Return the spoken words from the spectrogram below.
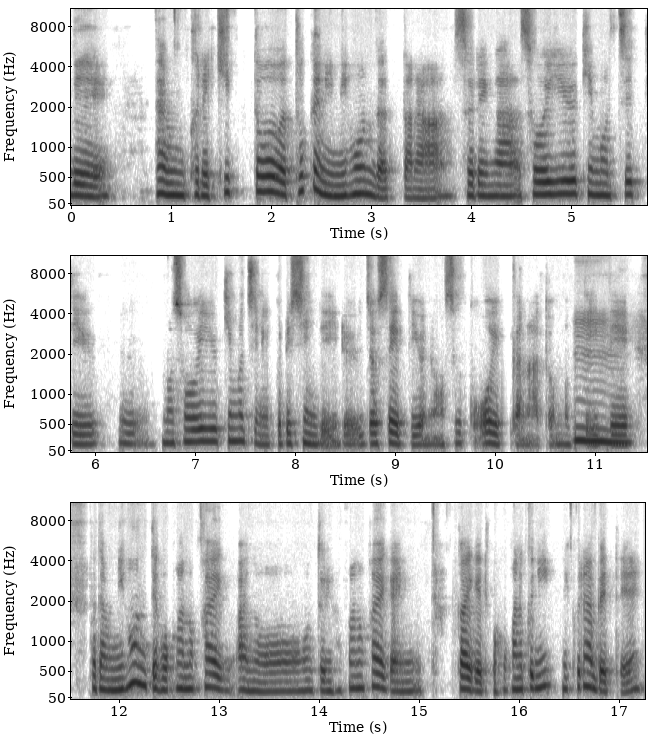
で多分これきっと特に日本だったらそれがそういう気持ちっていうもうそういう気持ちに苦しんでいる女性っていうのはすごく多いかなと思っていて、うん、多分日本って他の海あの本当に他の海外に海外とか他の国に比べて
